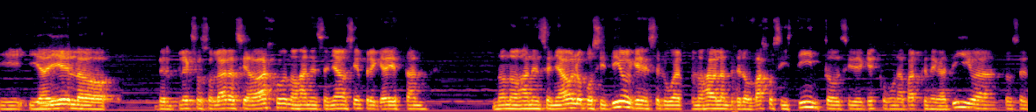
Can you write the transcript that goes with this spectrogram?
y, y, ahí en lo, del plexo solar hacia abajo, nos han enseñado siempre que ahí están, no nos han enseñado lo positivo, que es ese lugar, nos hablan de los bajos instintos y de que es como una parte negativa, entonces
